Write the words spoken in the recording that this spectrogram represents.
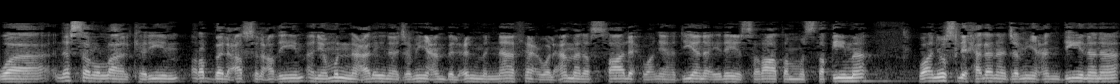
ونسأل الله الكريم رب العرش العظيم أن يمن علينا جميعا بالعلم النافع والعمل الصالح وأن يهدينا إليه صراطا مستقيما وأن يصلح لنا جميعا ديننا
